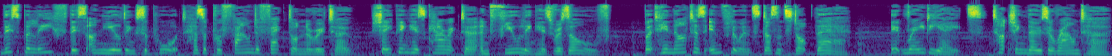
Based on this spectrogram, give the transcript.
This belief, this unyielding support, has a profound effect on Naruto, shaping his character and fueling his resolve. But Hinata's influence doesn't stop there. It radiates, touching those around her,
